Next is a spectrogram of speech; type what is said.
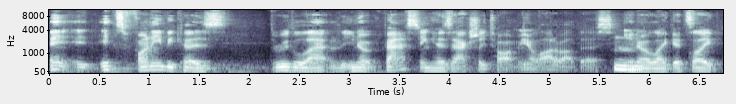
And it, it's funny because through the la you know, fasting has actually taught me a lot about this. Hmm. You know, like it's like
